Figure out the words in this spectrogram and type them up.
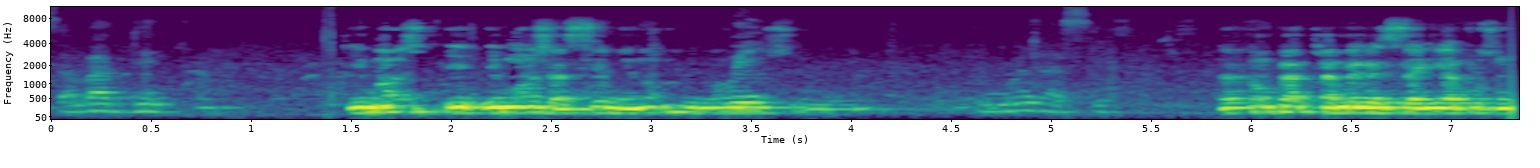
Ça va bien. il mange, il, il mange assez maintenant? Il mange, Oui. Il mange assez. Donc, on peut acclamer le Seigneur pour son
